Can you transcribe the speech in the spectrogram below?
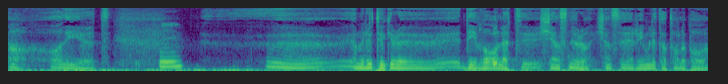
Ja, och det är ju ett mm. Ja, men hur tycker du det valet känns nu då? Känns det rimligt att hålla på?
